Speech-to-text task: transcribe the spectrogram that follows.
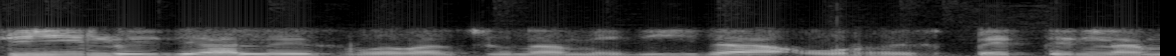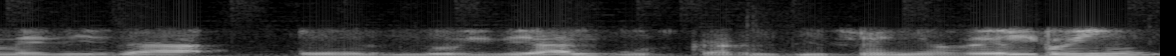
Sí, lo ideal es muévanse una medida o respeten la medida, es lo ideal buscar el diseño del ring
